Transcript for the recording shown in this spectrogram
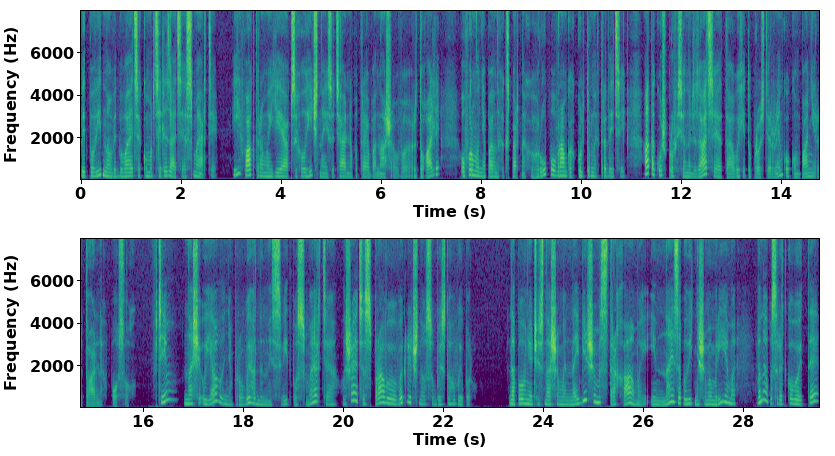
Відповідно, відбувається комерціалізація смерті. Її факторами є психологічна і соціальна потреба наша в ритуалі, оформлення певних експертних груп в рамках культурних традицій, а також професіоналізація та вихід у простір ринку компаній ритуальних послуг. Втім, наші уявлення про вигаданий світ посмертя лишаються справою виключно особистого вибору. Наповнюючись нашими найбільшими страхами і найзаповітнішими мріями, вони опосередковують те,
